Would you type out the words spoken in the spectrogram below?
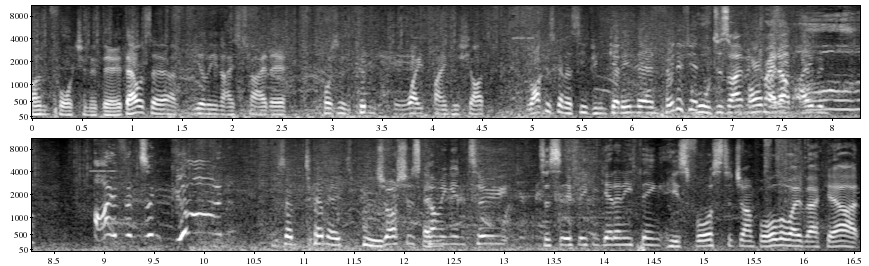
unfortunate there. That was a, a really nice try there. Unfortunately, couldn't quite find his shot. Rock is going to see if he can get in there and finish it. oh does Ivan Oh trade up Ivan, oh Ivan's a god he's at 10 HP. Josh is coming in too to see if he can get anything he's forced to jump all the way back out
